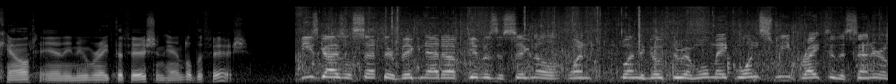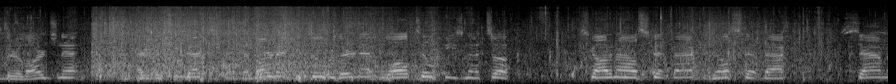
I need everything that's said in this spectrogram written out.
count and enumerate the fish and handle the fish. These guys will set their big net up, give us a signal when, when to go through, and we'll make one sweep right to the center of their large net. As the two nets, as our net gets over their net, we'll all tilt these nets up. Scott and I will step back, and they'll step back. Sam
